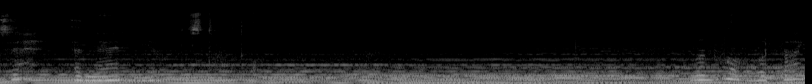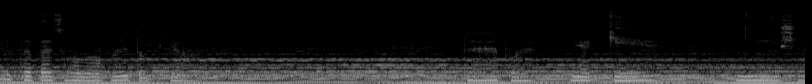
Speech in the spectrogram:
Це енергія достатку. Воно огортає тебе з голови до п'ят. Тепле, м'яке, ніжне.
